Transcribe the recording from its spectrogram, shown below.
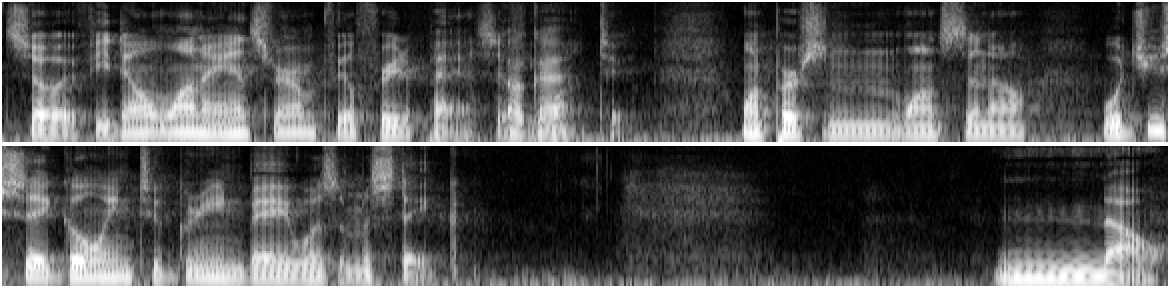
So if you don't want to answer them, feel free to pass if Okay. you want to. One person wants to know: Would you say going to Green Bay was a mistake? No.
